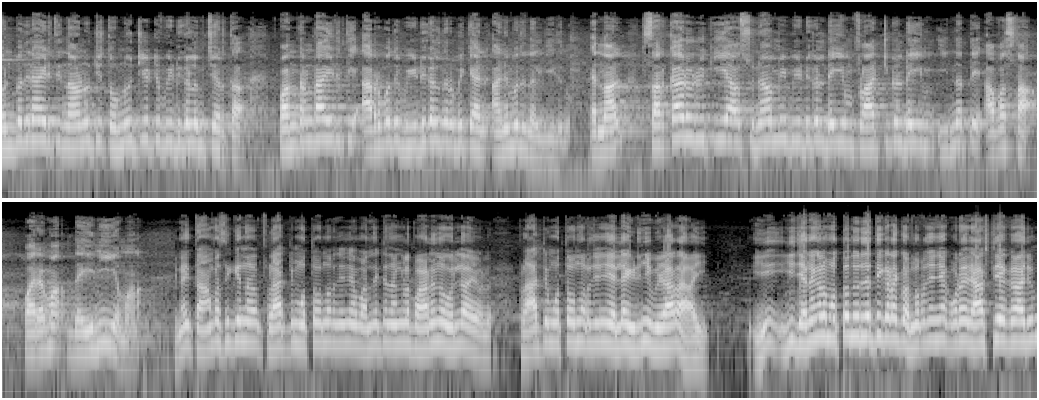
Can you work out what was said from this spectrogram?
ഒൻപതിനായിരത്തി നാനൂറ്റി തൊണ്ണൂറ്റിയെട്ട് വീടുകളും ചേർത്ത പന്ത്രണ്ടായിരത്തി അറുപത് വീടുകൾ നിർമ്മിക്കാൻ അനുമതി നൽകിയിരുന്നു. എന്നാൽ സർക്കാർ ഒരുക്കിയ സുനാമി വീടുകളുടെയും ഫ്ളാറ്റുകളുടെയും ഇന്നത്തെ അവസ്ഥ പരമ ദയനീയമാണ് പിന്നെ താമസിക്കുന്ന ഫ്ലാറ്റ് മൊത്തം എന്ന് പറഞ്ഞു കഴിഞ്ഞാൽ വന്നിട്ട് ഞങ്ങൾ പതിനൊന്ന് കൊല്ലമായുള്ളൂ ഫ്ലാറ്റ് മൊത്തം എന്ന് പറഞ്ഞു കഴിഞ്ഞാൽ എല്ലാം ഇടിഞ്ഞ് വീഴാറായി. ഈ ഈ ജനങ്ങൾ മൊത്തം ദുരിതത്തിൽ കിടക്കും. എന്ന് പറഞ്ഞു കഴിഞ്ഞാൽ കുറേ രാഷ്ട്രീയക്കാരും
